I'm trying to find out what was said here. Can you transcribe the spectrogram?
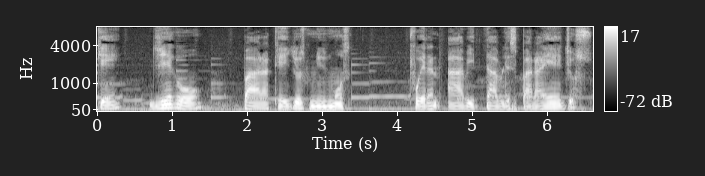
que llegó para que ellos mismos fueran habitables para ellos,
